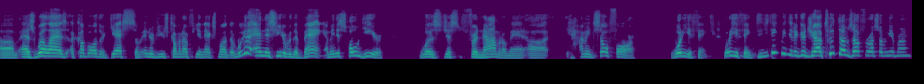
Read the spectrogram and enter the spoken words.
um, as well as a couple other guests, some interviews coming up for you next month. We're going to end this year with a bang. I mean, this whole year was just phenomenal, man. Uh, I mean, so far, what do you think? What do you think? Do you think we did a good job? Two thumbs up for us over here, Brian.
